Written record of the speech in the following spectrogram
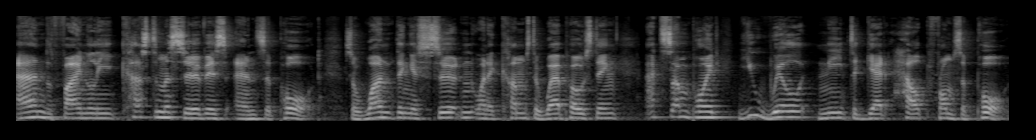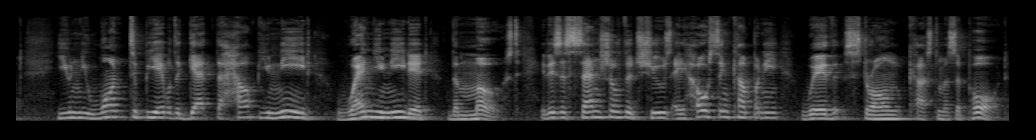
And finally, customer service and support. So one thing is certain when it comes to web hosting, at some point you will need to get help from support. You, you want to be able to get the help you need when you need it the most. It is essential to choose a hosting company with strong customer support.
